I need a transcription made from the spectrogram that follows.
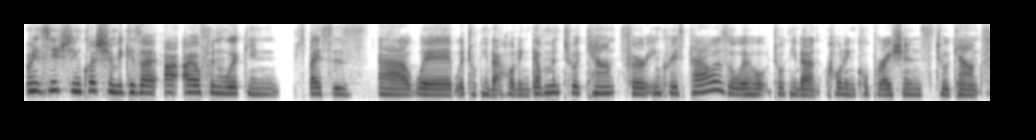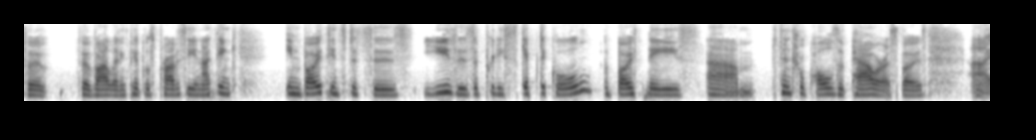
I mean, it's an interesting question because I, I often work in spaces uh, where we're talking about holding government to account for increased powers, or we're talking about holding corporations to account for, for violating people's privacy. And I think in both instances, users are pretty skeptical of both these um, potential poles of power, I suppose. Uh,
